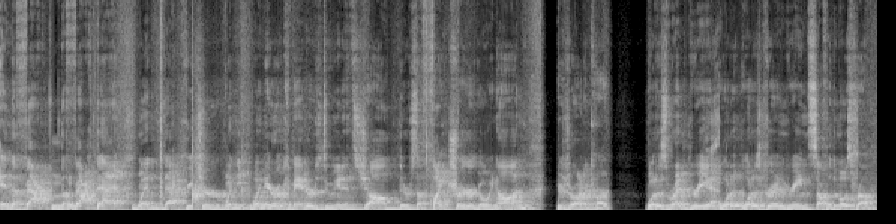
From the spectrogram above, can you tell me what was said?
And the fact, Mm-hmm. the fact that when that creature, when you, when your commander is doing its job, there's a fight trigger going on. You're drawing a card. What does red green? Yeah. What what does red and green suffer the most from?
